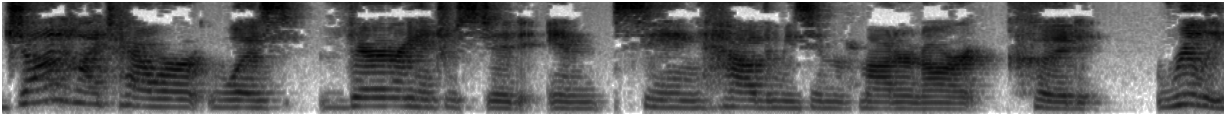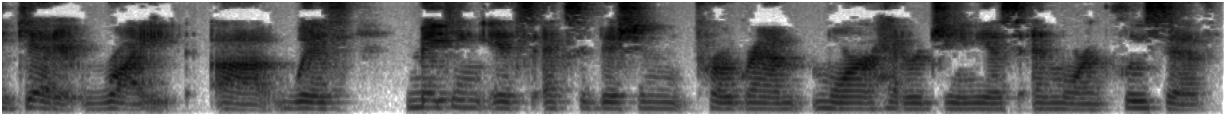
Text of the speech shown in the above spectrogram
John Hightower was very interested in seeing how the Museum of Modern Art could really get it right uh, with making its exhibition program more heterogeneous and more inclusive.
